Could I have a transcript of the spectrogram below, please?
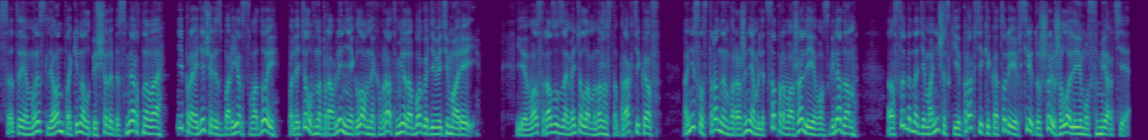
С этой мыслью он покинул пещеру Бессмертного и, пройдя через барьер с водой, полетел в направлении главных врат мира бога Девяти морей. Его сразу заметило множество практиков, они со странным выражением лица провожали его взглядом, особенно демонические практики, которые всей душой желали ему смерти.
